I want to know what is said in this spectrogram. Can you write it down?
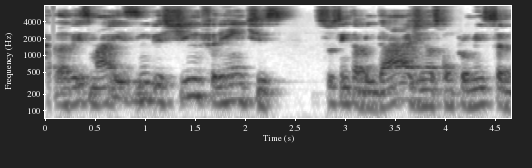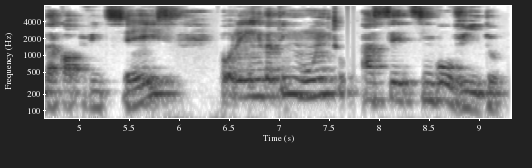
cada vez mais investir em frentes sustentabilidade, nos compromissos da COP26, porém ainda tem muito a ser desenvolvido.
